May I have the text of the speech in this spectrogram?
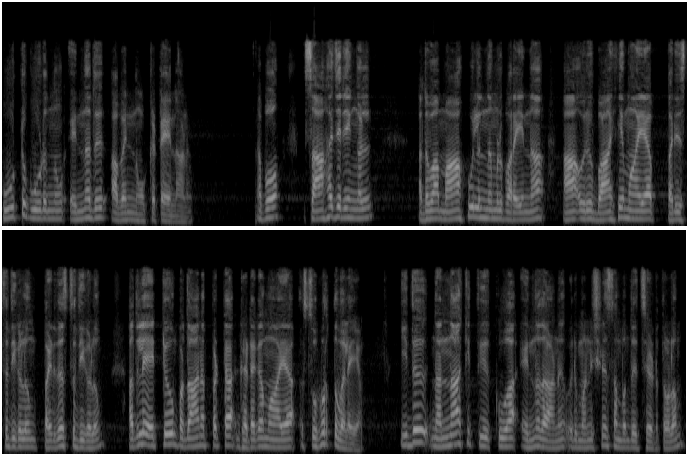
കൂട്ടുകൂടുന്നു എന്നത് അവൻ നോക്കട്ടെ എന്നാണ്. അപ്പോൾ സാഹചര്യങ്ങൾ അഥവാ മാഹൂൽ എന്ന് നമ്മൾ പറയുന്ന ആ ഒരു ബാഹ്യമായ പരിസ്ഥിതികളും പരിതസ്ഥിതികളും അതിലെ ഏറ്റവും പ്രധാനപ്പെട്ട ഘടകമായ സുഹൃത്ത് വലയം. ഇത് നന്നാക്കി തീർക്കുക എന്നതാണ് ഒരു മനുഷ്യനെ സംബന്ധിച്ചിടത്തോളം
